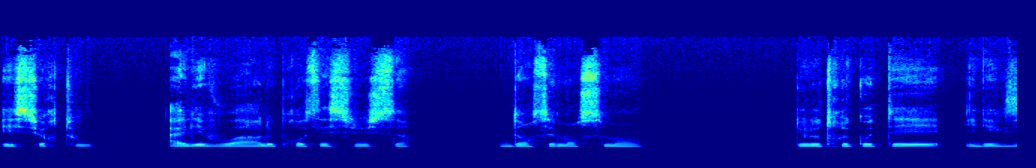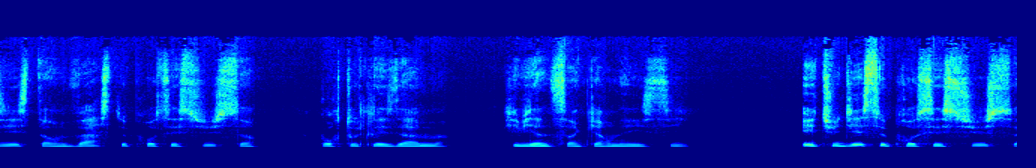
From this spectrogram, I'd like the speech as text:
et surtout aller voir le processus d'ensemencement. De l'autre côté, il existe un vaste processus pour toutes les âmes qui viennent s'incarner ici. Étudier ce processus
